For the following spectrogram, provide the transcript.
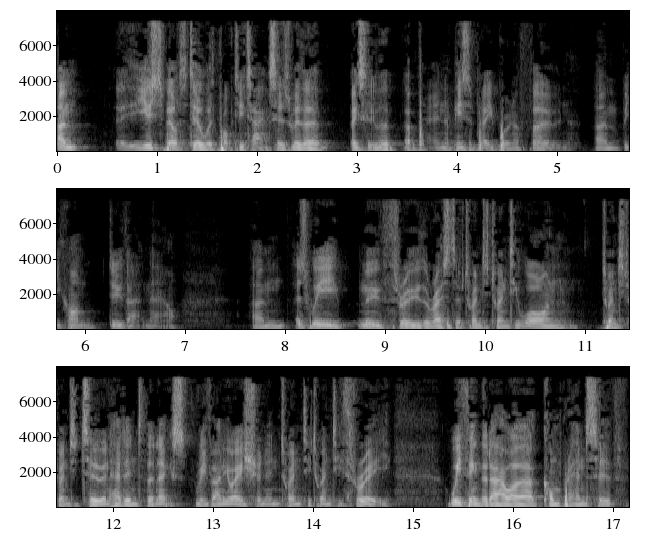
Um, you used to be able to deal with property taxes with a basically with a, a pen, a piece of paper, and a phone, um, but you can't do that now. Um, as we move through the rest of 2021, 2022, and head into the next revaluation in 2023, we think that our comprehensive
